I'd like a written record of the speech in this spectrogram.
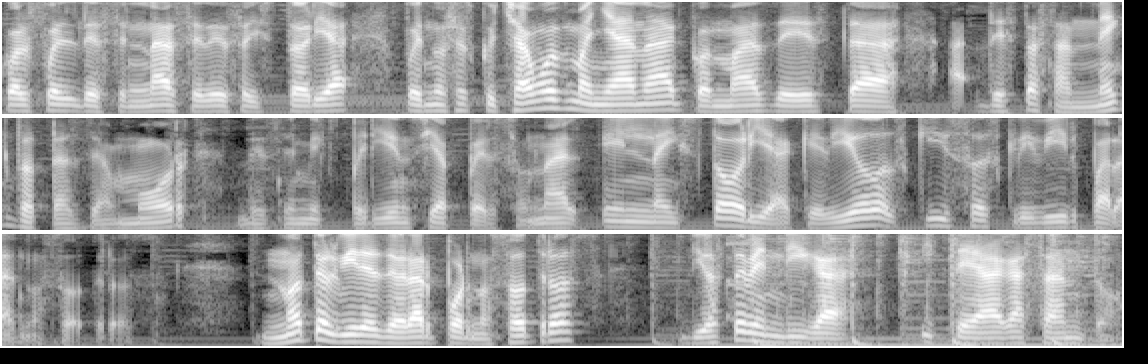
cuál fue el desenlace de esa historia, pues nos escuchamos mañana con más de, esta, de estas anécdotas de amor desde mi experiencia personal en la historia que Dios quiso escribir para nosotros. No te olvides de orar por nosotros, Dios te bendiga y te haga santo.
